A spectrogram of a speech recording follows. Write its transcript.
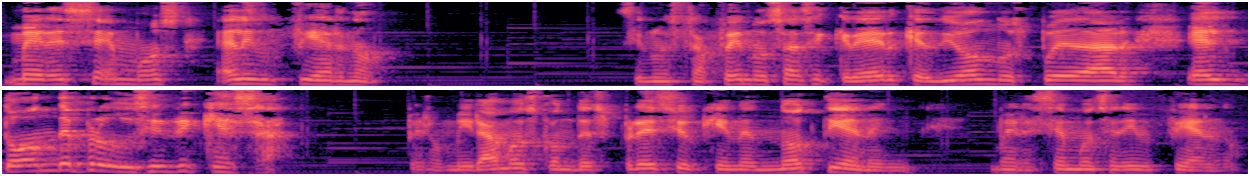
merecemos el infierno si nuestra fe nos hace creer que Dios nos puede dar el don de producir riqueza, pero miramos con desprecio quienes no tienen, merecemos el infierno.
